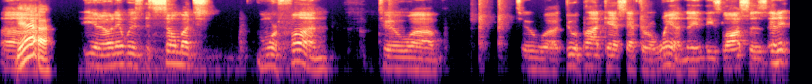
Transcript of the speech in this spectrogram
Uh, yeah, you know, and it was it's so much more fun to uh, to uh, do a podcast after a win. They, these losses, and it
